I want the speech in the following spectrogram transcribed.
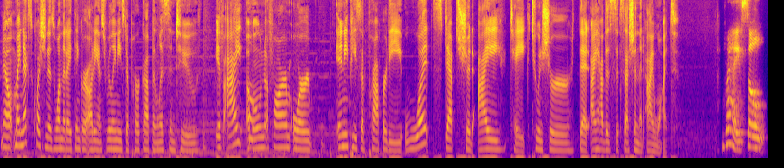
Now, my next question is one that I think our audience really needs to perk up and listen to. If I own a farm or any piece of property, what steps should I take to ensure that I have the succession that I want? Right. So,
